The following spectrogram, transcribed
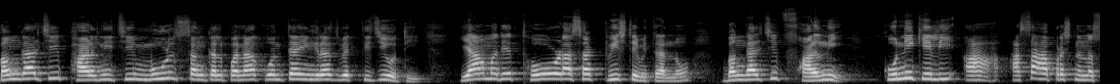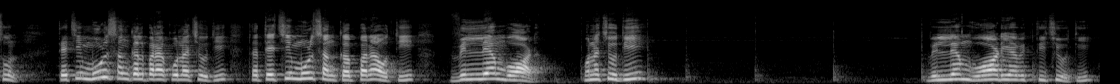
बंगालची फाळणीची मूळ संकल्पना कोणत्या इंग्रज व्यक्तीची होती? यामध्ये थोडासा ट्विस्ट आहे मित्रांनो. बंगालची फाळणी कोणी केली आ- असा हा प्रश्न नसून त्याची मूळ संकल्पना कोणाची होती? तर त्याची मूळ संकल्पना होती विल्यम वॉर्ड. कोणाची होती? विल्यम वॉर्ड या व्यक्तीची होती.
